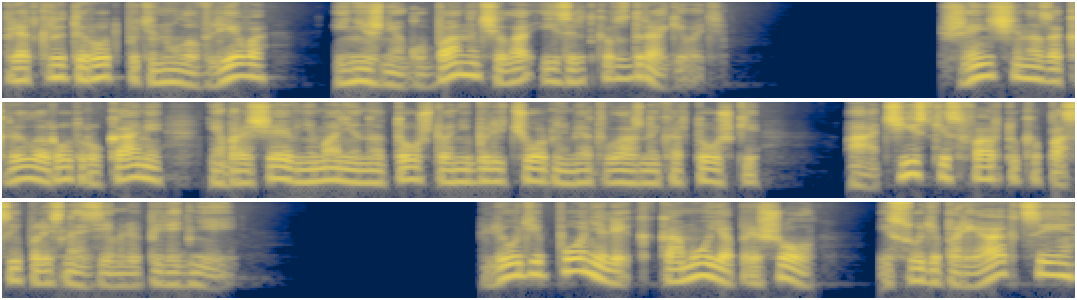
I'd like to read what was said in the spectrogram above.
приоткрытый рот потянуло влево, и нижняя губа начала изредка вздрагивать. Женщина закрыла рот руками, не обращая внимания на то, что они были черными от влажной картошки, а очистки с фартука посыпались на землю перед ней. Люди поняли, к кому я пришел, и, судя по реакции,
